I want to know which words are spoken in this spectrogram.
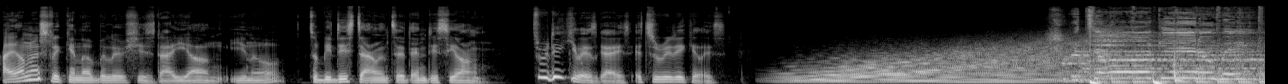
I honestly cannot believe she's that young, you know, to be this talented and this young. Ridiculous, guys. It's ridiculous. We're talking away.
